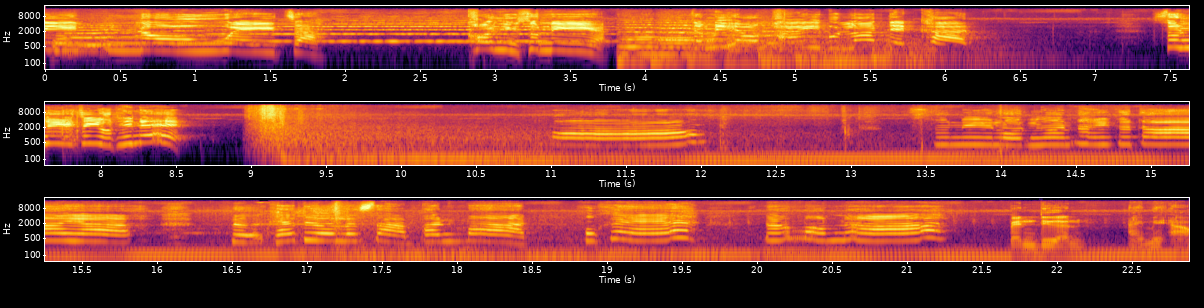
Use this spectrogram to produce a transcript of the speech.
นี no way จ้ะ คนอย่างสุนีอะจะไม่ยอมแพ้อีบุญรอดเด็ดขาด สุนีจะอยู่ที่นี่หอมสุนีลดเงินให้ก็ได้อะ เหลือแค่เดือนละ3,000บาท โอเคนะหมอมนะ เป็นเดือนไอไม่เอา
